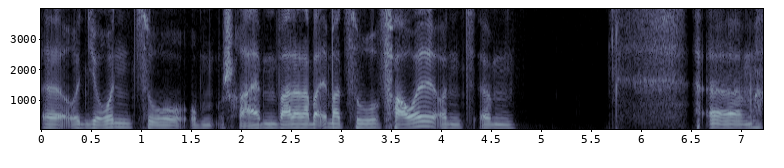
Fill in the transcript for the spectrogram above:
äh, Union zu umschreiben, war dann aber immer zu faul und ähm, ähm,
